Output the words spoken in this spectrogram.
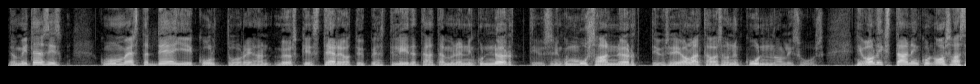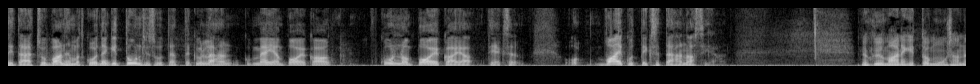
No miten siis, kun mun mielestä DJ-kulttuurihan myöskin stereotyyppisesti liitetään tämmöinen niin kuin nörttiys, niin kuin musan nörttiys ja jollain tavalla semmoinen kunnollisuus. Niin oliko tämä niin kuin osa sitä, että sun vanhemmat kuitenkin tunsi sut, että kyllähän kun meidän poika on kunnon poika ja tiedätkö, vaikuttiko se tähän asiaan? No kyllä mä ainakin tuon musan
